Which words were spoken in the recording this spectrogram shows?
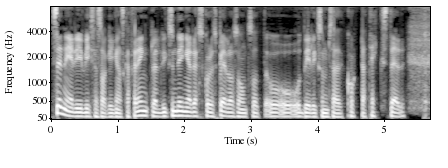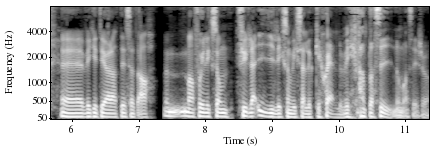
Sen är det ju vissa saker ganska förenklade, liksom, det är inga röstskådespelare och sånt så att, och, och, det är liksom så korta texter. Eh, vilket gör att det är så att ah, man får ju liksom fylla i liksom vissa luckor själv i fantasin om man säger så.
